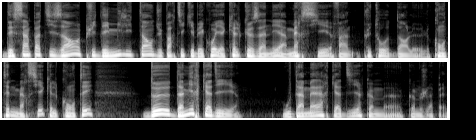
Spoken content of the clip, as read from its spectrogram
des sympathisants puis des militants du Parti québécois il y a quelques années à Mercier, enfin plutôt dans le, comté de Mercier, qui est le comté d'Amir Kadir, ou d'Amer Kadir comme je l'appelle.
